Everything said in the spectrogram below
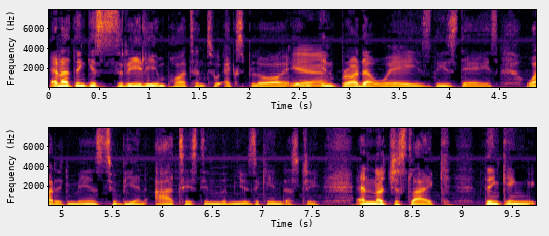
And I think it's really important to explore in, Yeah. in broader ways these days what it means to be an artist in the music industry and not just like thinking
